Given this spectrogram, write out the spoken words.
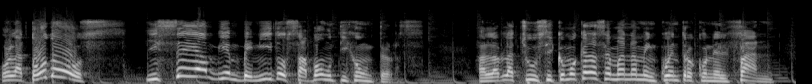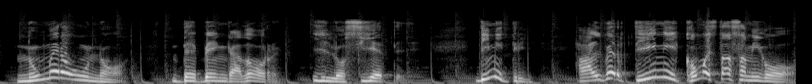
Hola a todos y sean bienvenidos a Bounty Hunters. Al habla Chus y como cada semana me encuentro con el fan número uno de Vengador y los siete. Dimitri Albertini, ¿cómo estás amigo?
